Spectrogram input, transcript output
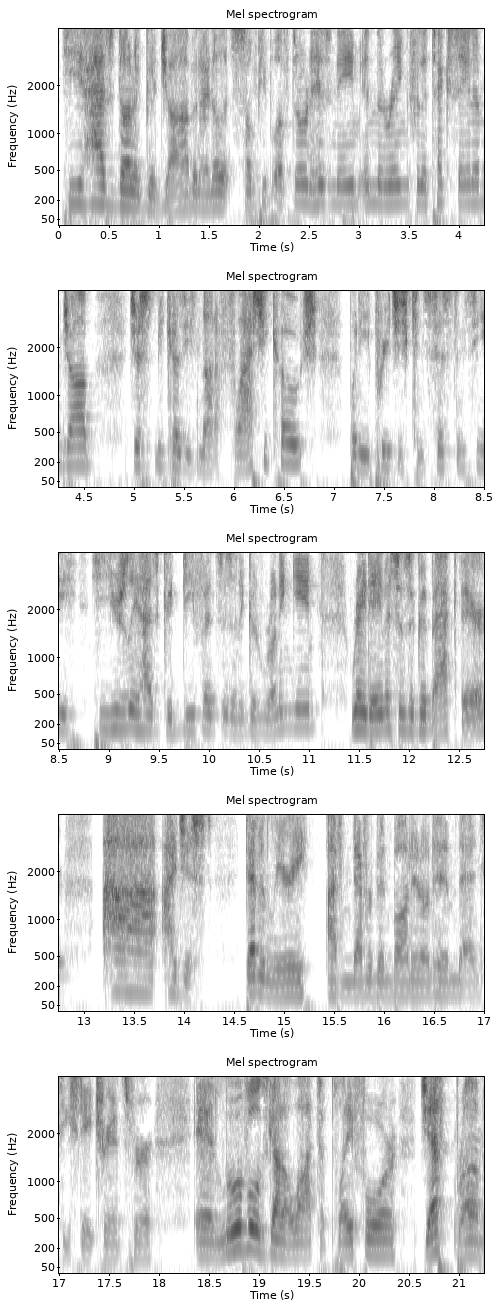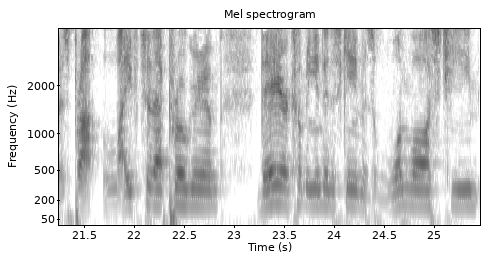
He has done a good job, and I know that some people have thrown his name in the ring for the Texas A&M job just because he's not a flashy coach, but he preaches consistency. He usually has good defenses and a good running game. Ray Davis is a good back there. Ah, I just Devin Leary, I've never been bought in on him, the NC State transfer. And Louisville's got a lot to play for. Jeff Brohm has brought life to that program. They are coming into this game as a one loss team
